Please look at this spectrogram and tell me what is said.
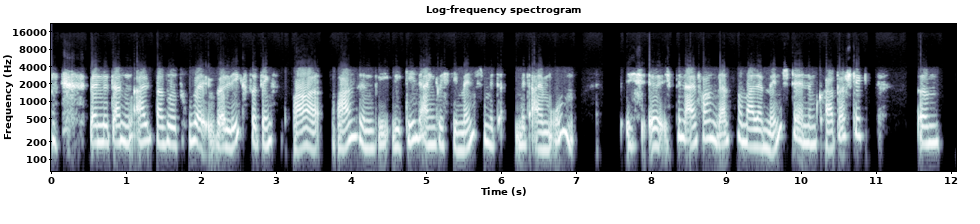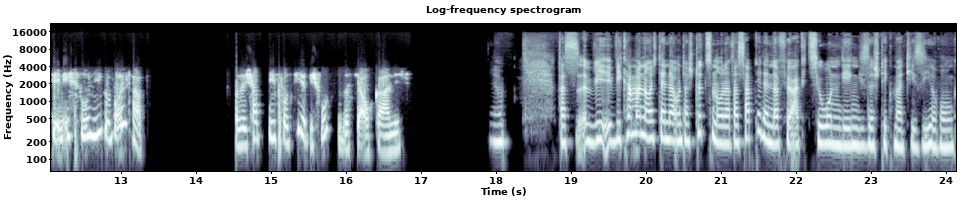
wenn du dann halt mal so drüber überlegst, so denkst, wow, Wahnsinn, wie, wie gehen eigentlich die Menschen mit, mit einem um? Ich, äh, ich bin einfach ein ganz normaler Mensch, der in einem Körper steckt, ähm, den ich so nie gewollt habe. Also ich habe nie forciert, ich wusste das ja auch gar nicht. Ja. Was, äh, wie, wie kann man euch denn da unterstützen oder was habt ihr denn da für Aktionen gegen diese Stigmatisierung?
